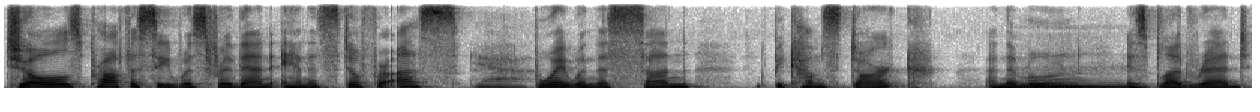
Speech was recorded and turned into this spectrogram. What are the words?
Joel's prophecy was for then, and it's still for us. Yeah. Boy, when the sun becomes dark and the moon Mm. is blood red,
